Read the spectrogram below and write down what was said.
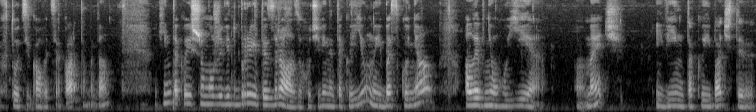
Хто цікавиться картами, да? він такий, що може відбрити зразу, хоч він і такий юний, без коня, але в нього є е, меч, і він такий, бачите,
